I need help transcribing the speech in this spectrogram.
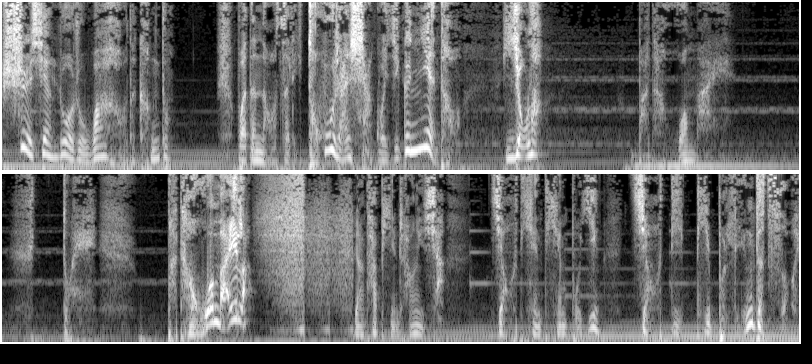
视线落入挖好的坑洞，我的脑子里突然闪过一个念头：有了，把他活埋。对，把他活埋了，让他品尝一下叫天天不应，叫地地不灵的滋味。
